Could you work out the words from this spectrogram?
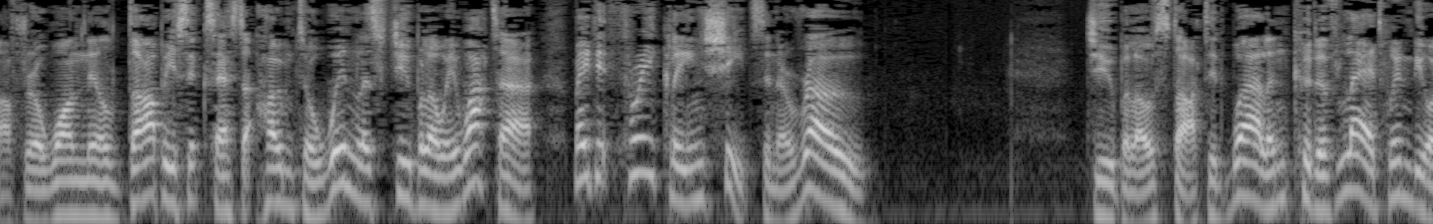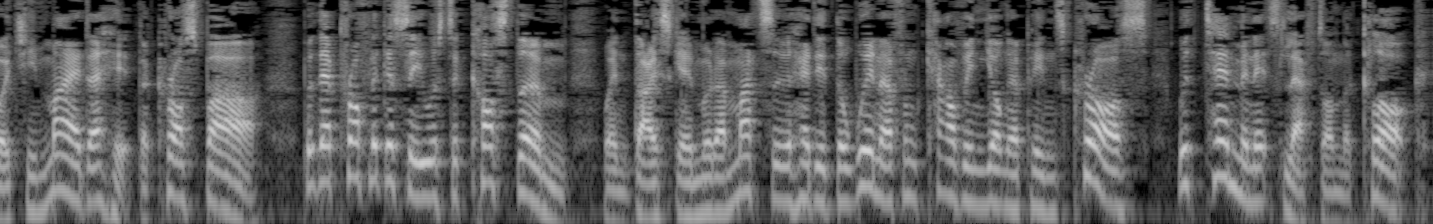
after a 1-0 derby success at home to winless Jubilo Iwata made it three clean sheets in a row. Jubilo started well and could have led when Ryoichi Maeda hit the crossbar, but their profligacy was to cost them when Daisuke Muramatsu headed the winner from Calvin Jong-a-Pin's cross with 10 minutes left on the clock.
